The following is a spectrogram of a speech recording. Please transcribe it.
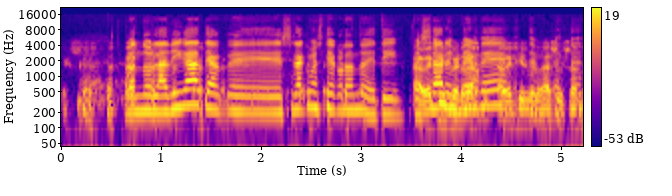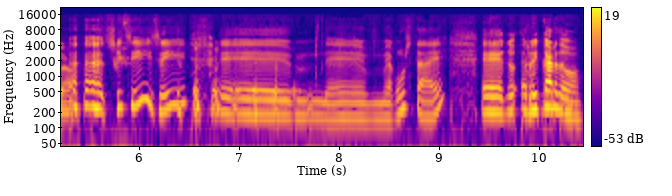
Cuando la diga, eh, será que me estoy acordando de ti. Pensar en verde. A ver si es verdad, Susana. sí, sí, sí. me gusta, ¿eh? Ricardo.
